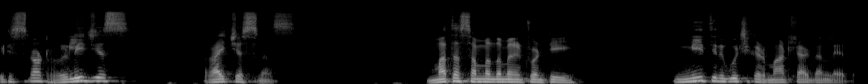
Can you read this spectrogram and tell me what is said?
It is not religious righteousness మత సంబంధమైనటువంటి నీతిని గురించి ఇక్కడ మాట్లాడడం లేదు.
